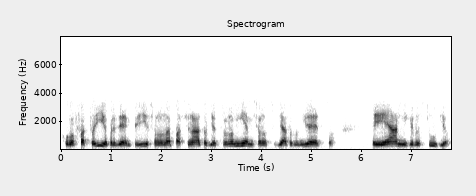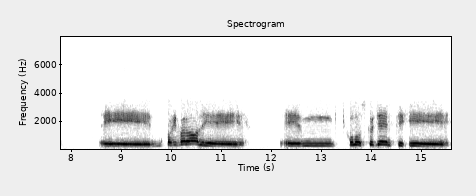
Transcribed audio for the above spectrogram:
come ho fatto io per esempio, io sono un appassionato di astronomia, mi sono studiato l'universo, è anni che lo studio. E, in poche parole, ehm, conosco gente che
